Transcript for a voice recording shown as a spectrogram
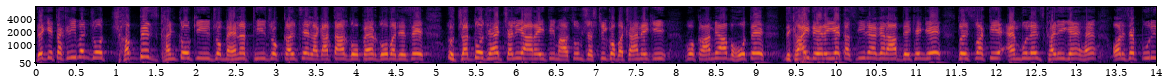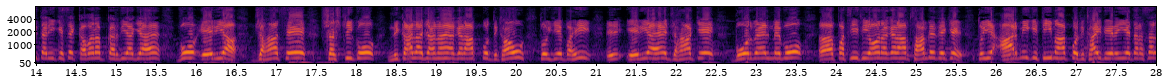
देखिए तकरीबन जो 26 घंटों की जो मेहनत थी जो कल से लगातार दोपहर दो, दो बजे से जो जद्दोजहद चली आ रही थी मासूम षष्ठी को बचाने की वो कामयाब होते दिखाई दे रही है। तस्वीरें अगर आप देखेंगे तो इस वक्त ये एंबुलेंस खड़ी गए है और इसे पूरी तरीके से कवर अप कर दिया गया है। वो एरिया जहाँ से षष्ठी को निकाला जाना है अगर आपको दिखाऊँ तो ये वही एरिया है जहाँ के बोरवेल में वो फंसी थी। और अगर आप सामने देखें तो ये आर्मी की टीम आपको दिखाई दे रही है। दरअसल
